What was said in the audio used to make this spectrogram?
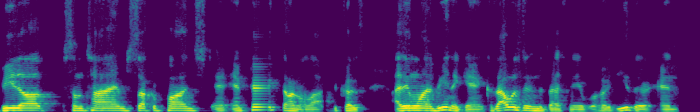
beat up sometimes, sucker punched, and, and picked on a lot because I didn't want to be in a gang because I wasn't in the best neighborhood either, and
